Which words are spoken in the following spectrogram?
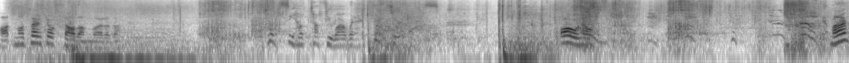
Atmosfer çok sağlam bu arada. We'll see how tough you are when I freeze your ass. Oh no. Yapma lan.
